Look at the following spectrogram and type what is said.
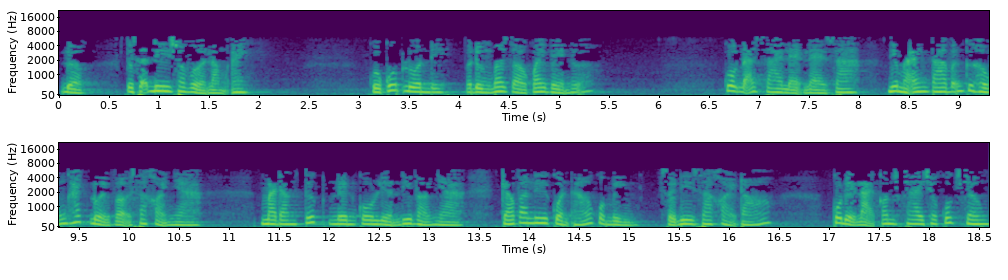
Được, tôi sẽ đi cho vừa lòng anh. Cô cút luôn đi và đừng bao giờ quay về nữa. Quốc đã sai lẻ lẻ ra, nhưng mà anh ta vẫn cứ hống hách đuổi vợ ra khỏi nhà. Mai đang tức nên cô liền đi vào nhà, kéo vali quần áo của mình, rồi đi ra khỏi đó. Cô để lại con trai cho Quốc trông,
